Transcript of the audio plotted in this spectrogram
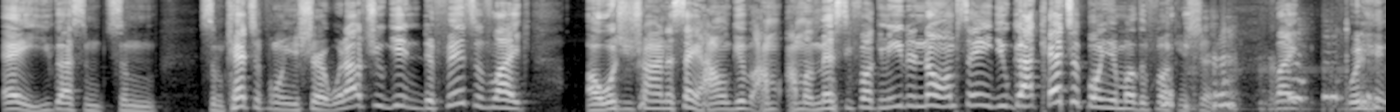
"Hey, you got some some some ketchup on your shirt," without you getting defensive like. Oh, what you trying to say? I don't give. I'm, I'm a messy fucking eater. No, I'm saying you got ketchup on your motherfucking shirt. like, what do you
